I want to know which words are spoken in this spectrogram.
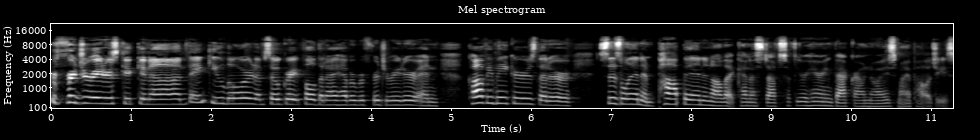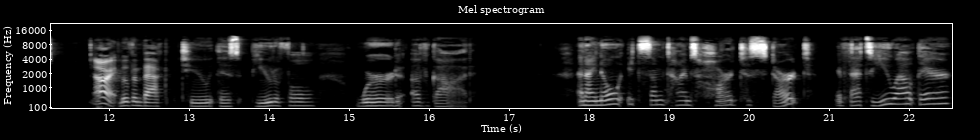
Refrigerators kicking on. Thank you, Lord. I'm so grateful that I have a refrigerator and coffee makers that are sizzling and popping and all that kind of stuff. So if you're hearing background noise, my apologies. All right, moving back to this beautiful Word of God. And I know it's sometimes hard to start. If that's you out there,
